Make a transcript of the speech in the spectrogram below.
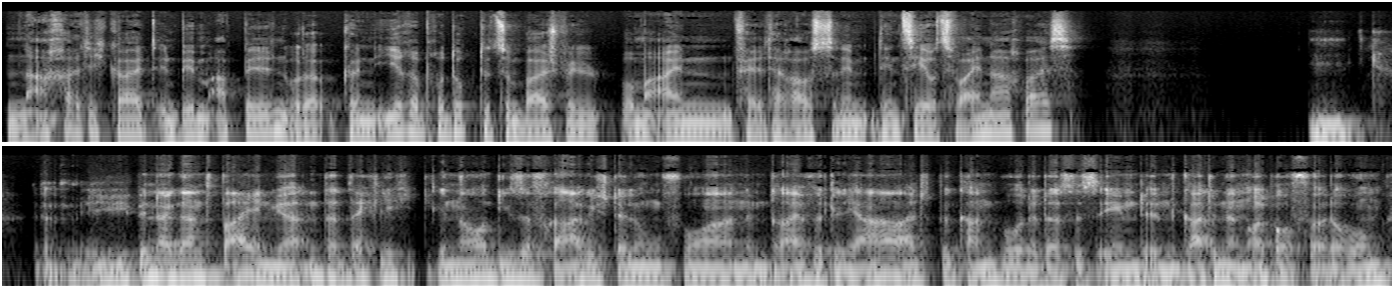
Nachhaltigkeit in BIM abbilden oder können Ihre Produkte zum Beispiel, um mal ein Feld herauszunehmen, den CO2-Nachweis? Mhm. Ich bin da ganz bei Ihnen. Wir hatten tatsächlich genau diese Fragestellung vor einem Dreivierteljahr, als bekannt wurde, dass es eben in, gerade in der Neubauförderung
